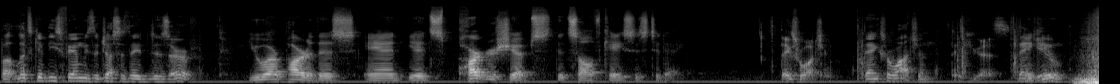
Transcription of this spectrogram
But let's give these families the justice they deserve. You are part of this, and it's partnerships that solve cases today. Thanks for watching. Thanks for watching. Thank you guys. Thank, Thank you. you.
